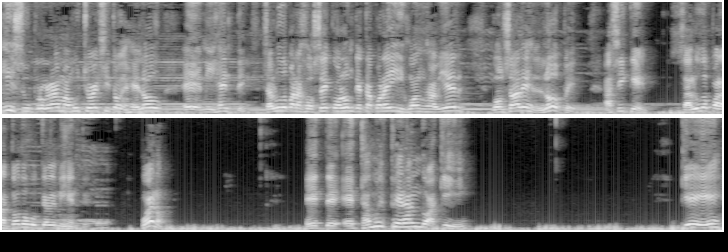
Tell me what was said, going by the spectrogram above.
y su programa, mucho éxito en Hello, eh, mi gente. Saludos para José Colón que está por ahí y Juan Javier González López. Así que saludos para todos ustedes, mi gente. Bueno, este, estamos esperando aquí que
